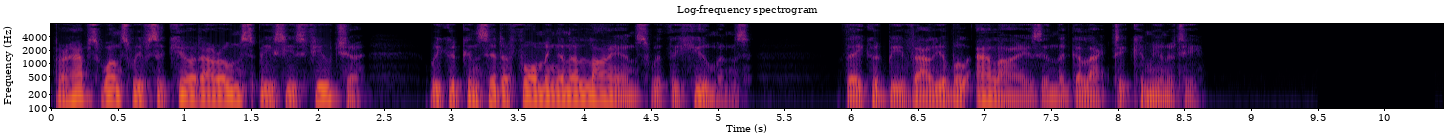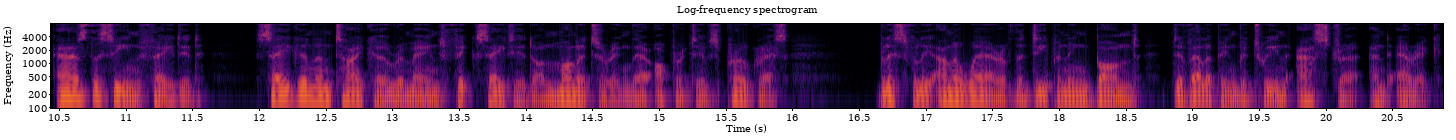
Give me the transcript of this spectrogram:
Perhaps once we've secured our own species' future, we could consider forming an alliance with the humans. They could be valuable allies in the galactic community. As the scene faded, Sagan and Tycho remained fixated on monitoring their operative's progress, blissfully unaware of the deepening bond developing between Astra and Eric,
